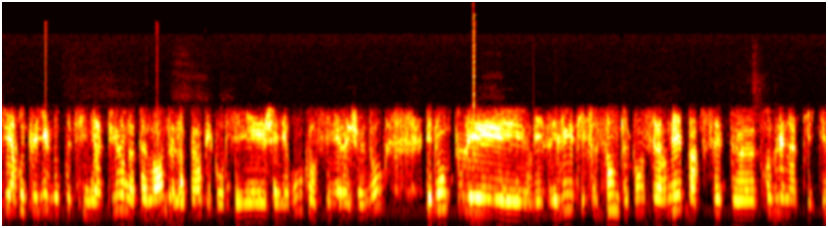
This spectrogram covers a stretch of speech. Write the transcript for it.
qui a recueilli beaucoup de signatures, notamment de la part des conseillers généraux, conseillers régionaux, et donc tous les élus sentent concernés par cette euh, problématique.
